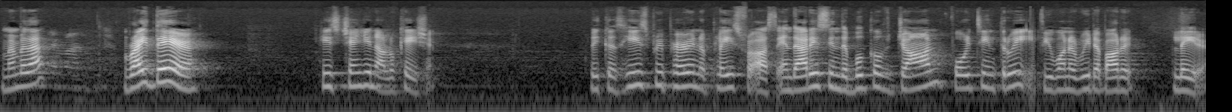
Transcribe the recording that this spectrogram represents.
Remember that? Amen. Right there, he's changing our location because he's preparing a place for us and that is in the book of John 14:3 if you want to read about it later.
